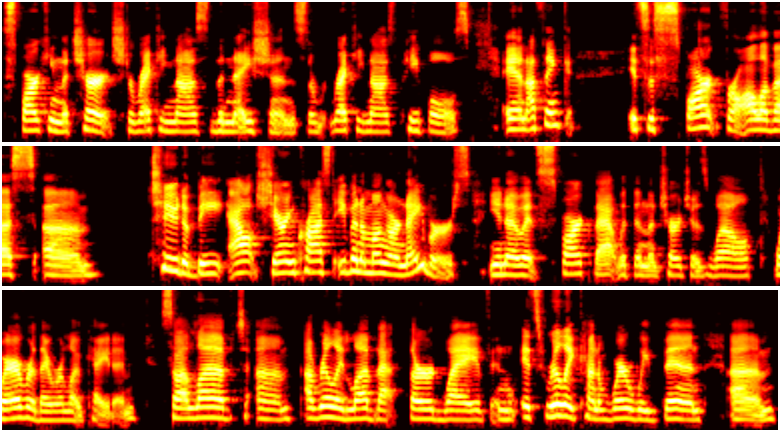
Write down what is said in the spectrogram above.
sparking the church to recognize the nations, to recognize peoples. And I think it's a spark for all of us um, too to be out sharing Christ even among our neighbors. You know, it sparked that within the church as well, wherever they were located. So I loved, um, I really love that third wave, and it's really kind of where we've been. Um,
